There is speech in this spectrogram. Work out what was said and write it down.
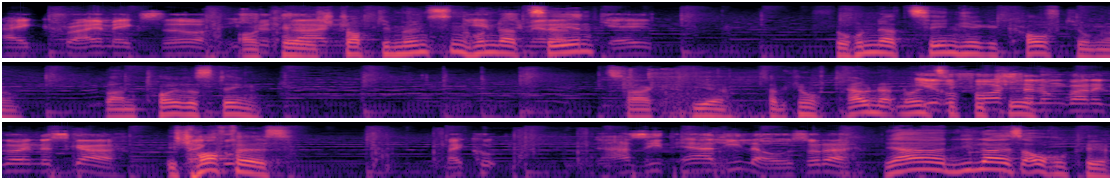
iCrimex. So, ich Okay, sagen, ich dropp die Münzen. geben Sie mir 110. das Geld. Für 110 hier gekauft, Junge. War ein teures Ding. Zack, hier. Jetzt habe ich nur noch 390 Ihre Budget. Vorstellung war eine goldene Scar. Ich Mal hoffe gucken. es. Mal gucken. Da sieht eher lila aus, oder? Ja, lila ist auch okay.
